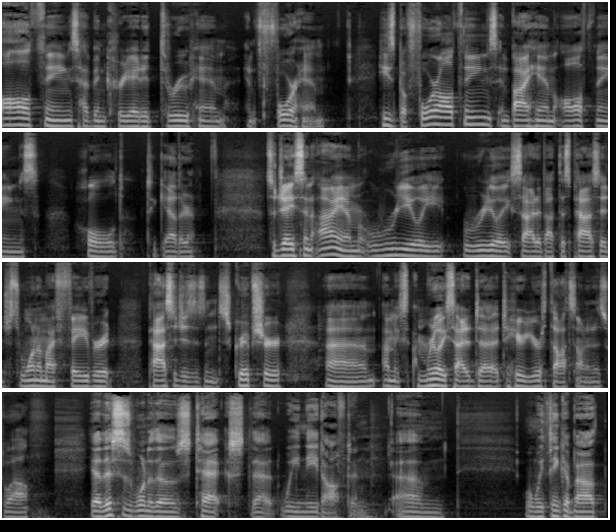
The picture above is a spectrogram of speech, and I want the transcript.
all things have been created through him and for him. He's before all things, and by him all things hold together. So, Jason, I am really, really excited about this passage. It's one of my favorite passages in Scripture. Um, I'm, I'm really excited to, to hear your thoughts on it as well. Yeah, this is one of those texts that we need often. Um, when we think about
